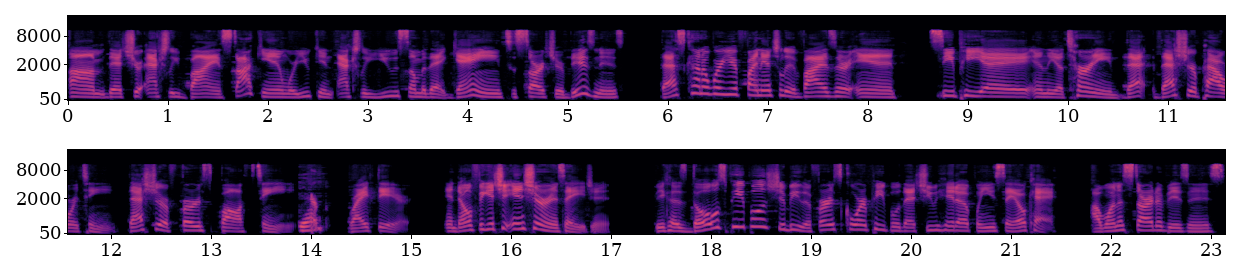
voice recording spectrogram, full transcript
um, that you're actually buying stock in where you can actually use some of that gain to start your business that's kind of where your financial advisor and cpa and the attorney that that's your power team that's your first boss team Yep. right there and don't forget your insurance agent. because those people should be the first core people that you hit up when you say, okay, I want to start a business.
